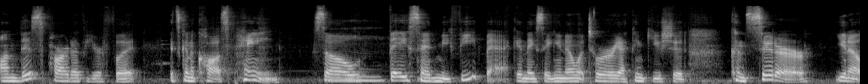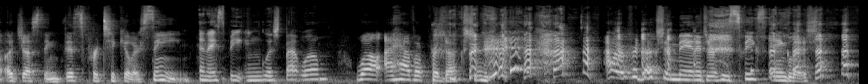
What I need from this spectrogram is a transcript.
on this part of your foot, it's going to cause pain. So mm. they send me feedback and they say, you know what, Tori, I think you should consider, you know, adjusting this particular seam. And they speak English that well? Well, I have a production. I have a production manager who speaks English,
